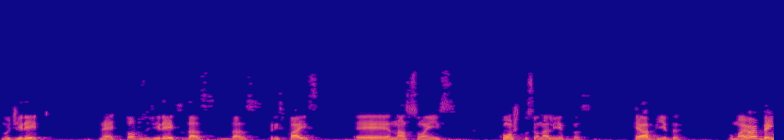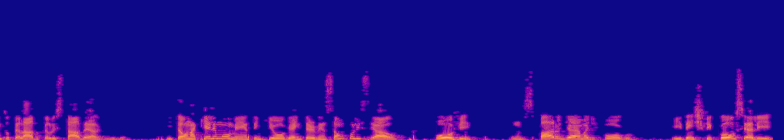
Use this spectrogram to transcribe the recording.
no direito né, todos os direitos das, das principais é, nações constitucionalistas é a vida. O maior bem tutelado pelo Estado é a vida. Então, naquele momento em que houve a intervenção policial, houve um disparo de arma de fogo e identificou-se ali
